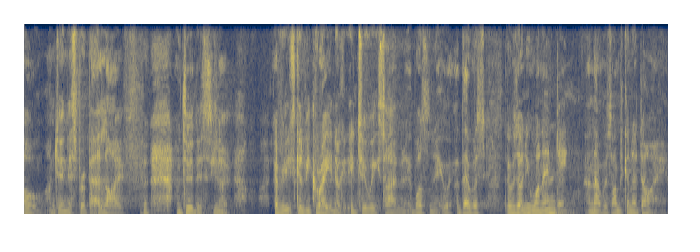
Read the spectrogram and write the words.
oh, I'm doing this for a better life. I'm doing this, you know, everything's going to be great in, in two weeks' time. And it wasn't. It, there, was, there was only one ending, and that was I was going to die.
